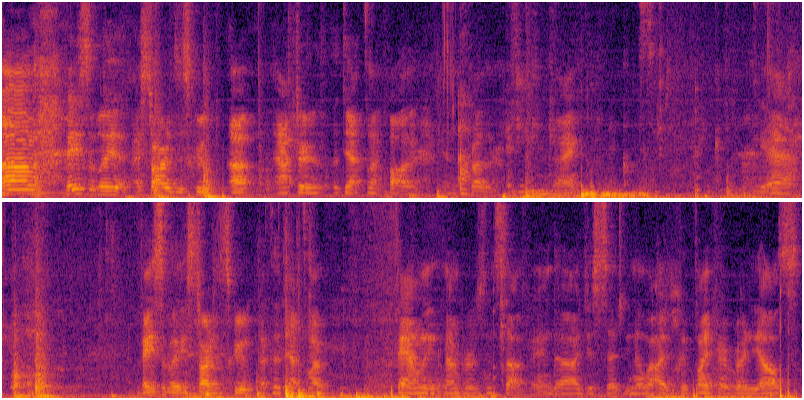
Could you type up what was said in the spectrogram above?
Um, basically, I started this group up after the death of my father and Oh, brother. Right? Yeah. Basically, started this group at the death of my family members and stuff, and uh, I just said, you know what, I quit playing for everybody else.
